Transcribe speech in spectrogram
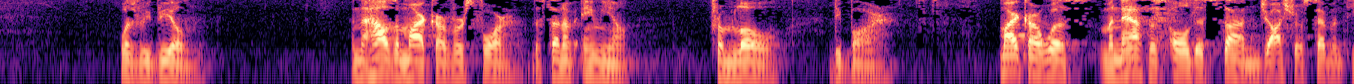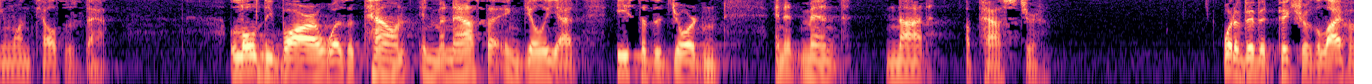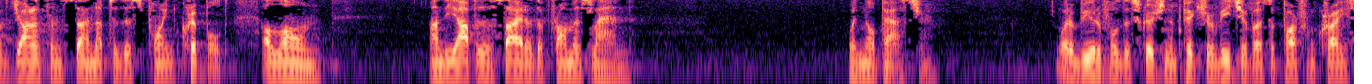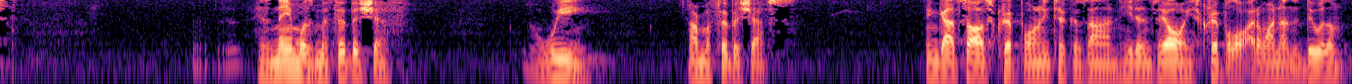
was revealed. In the house of Machir, verse 4, the son of Amiel from Lo Debar. Machir was Manasseh's oldest son. Joshua 17:1 tells us that. Lo Debar was a town in Manasseh in Gilead, east of the Jordan, and it meant not a pasture. What a vivid picture of the life of Jonathan's son up to this point, crippled, alone, on the opposite side of the promised land, with no pasture. What a beautiful description and picture of each of us apart from Christ. His name was Mephibosheth. We are Mephibosheths. And God saw us crippled and He took us on. He didn't say, Oh, he's crippled. Oh, I don't want nothing to do with him.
